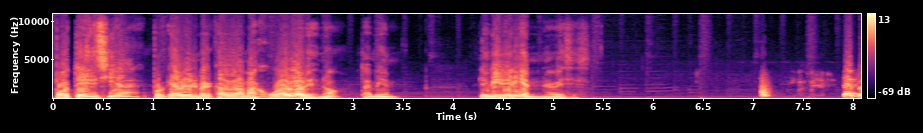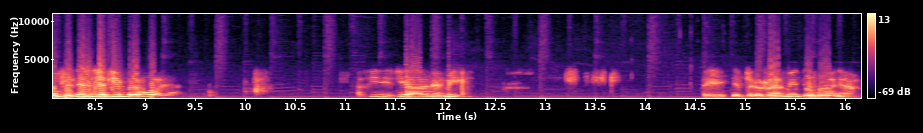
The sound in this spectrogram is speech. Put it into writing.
potencia porque abre el mercado a más jugadores, ¿no? También. Le viene bien a veces la competencia siempre es buena. Así decía Adam Smith. Este, pero realmente es buena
